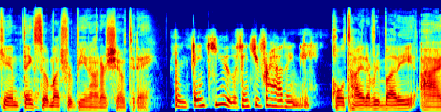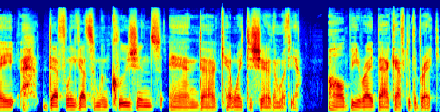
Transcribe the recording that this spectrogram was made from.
Kym, thanks so much for being on our show today. And thank you. Thank you for having me. Hold tight, everybody. I definitely got some conclusions and uh, can't wait to share them with you. I'll be right back after the break.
